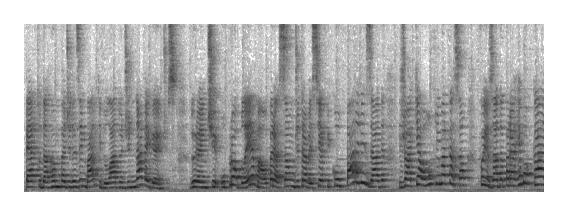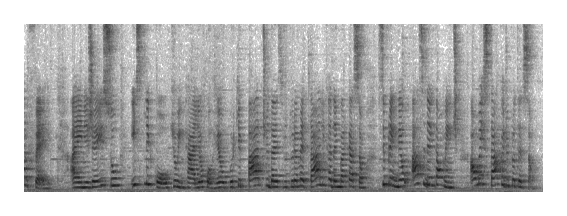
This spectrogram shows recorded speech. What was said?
perto da rampa de desembarque do lado de Navegantes. Durante o problema, a operação de travessia ficou paralisada, já que a outra embarcação foi usada para rebocar o ferry. A NGI Sul explicou que o encalhe ocorreu porque parte da estrutura metálica da embarcação se prendeu acidentalmente a uma estaca de proteção.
